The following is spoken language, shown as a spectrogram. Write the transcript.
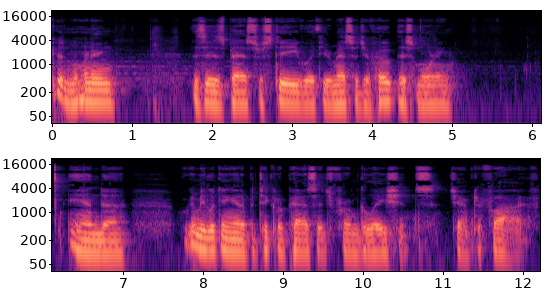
Good morning. This is Pastor Steve with your message of hope this morning. And uh, we're going to be looking at a particular passage from Galatians chapter 5,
